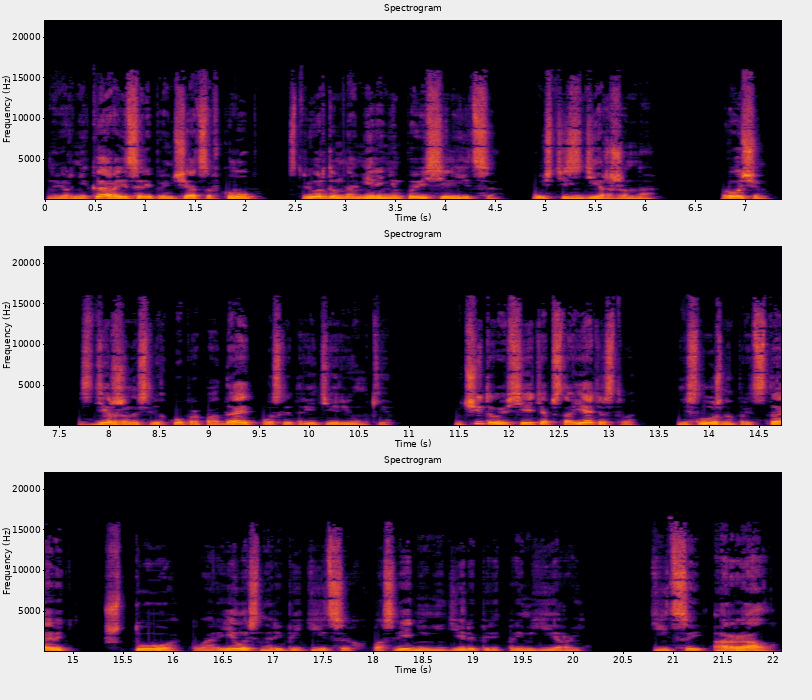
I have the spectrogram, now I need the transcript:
Наверняка рыцари примчатся в клуб с твердым намерением повеселиться, пусть и сдержанно. Впрочем, сдержанность легко пропадает после третьей рюмки. Учитывая все эти обстоятельства, несложно представить, что творилось на репетициях в последнюю неделю перед премьерой? Птицей орал,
